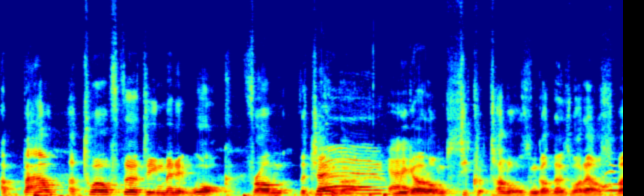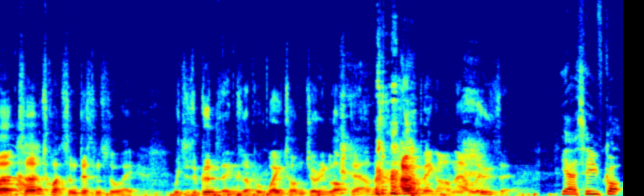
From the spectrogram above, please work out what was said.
about a 12, 13 minute walk from the chamber. Okay. We go along secret tunnels and God knows what else, Oh, but wow. uh, it's quite some distance away, which is a good thing because I put weight on during lockdown. I'm hoping I'll now lose it. Yeah, so you've got.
